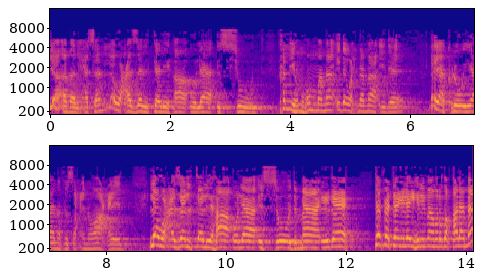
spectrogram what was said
يا أبا الحسن لو عزلت لهؤلاء السود خليهم هم مائدة وإحنا مائدة. لا يأكلوا ويانا في صحن واحد. لو عزلت لهؤلاء السود مائدة التفت إليه الإمام رضا قال ما؟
